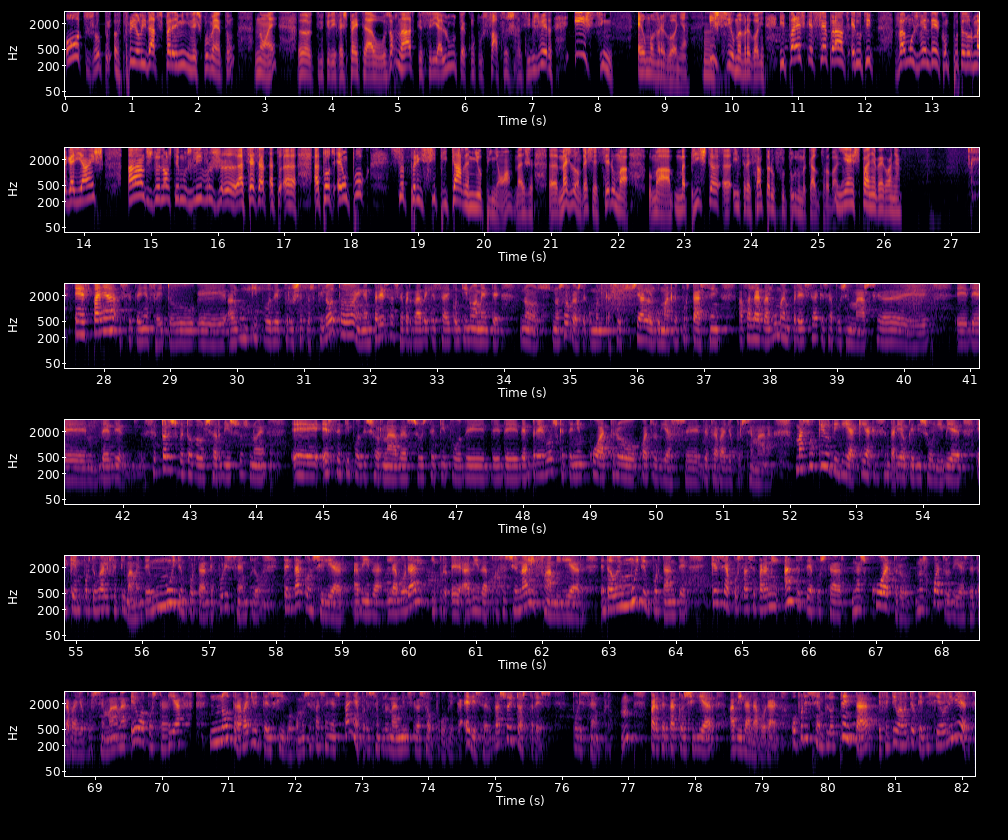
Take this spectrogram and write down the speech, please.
outros prioridades para mim neste momento, não é? Uh, que, que diz respeito aos ordenados, que seria a luta contra os falsos recibos verdes. Isto sim é uma vergonha. Hum. Isto sim é uma vergonha. E parece que é sempre antes. É do tipo, vamos vender computador Magalhães antes de nós termos livros, uh, acesso a, a, a, todos. É um pouco se precipitar, na minha opinião, mas, uh, mas não deixa de ser uma, uma, uma pista uh, interessante para o futuro do mercado do trabalho. E em Espanha, Begonha? En España se teñen feito eh, algún tipo de proxectos piloto en empresas, é verdade que sai continuamente nos, nos órganos de comunicación social alguma reportasen a falar de alguma empresa que se apuse en marcha eh, de, de, de sectores, sobre todo os servizos, non é? Eh, este tipo de xornadas ou este tipo de, de, de, de empregos que teñen cuatro, cuatro días eh, de traballo por semana. Mas o que eu diría aquí, acrescentaría o que dixo Olivier, é que en Portugal efectivamente é moito importante, por exemplo, tentar conciliar a vida laboral e eh, a vida profesional e familiar. Entón é moito importante que se apostase para mí antes de apostar nas cuatro, nos cuatro días de traballo por semana, eu apostaría no traballo intensivo, como se faz en España, por exemplo, na administración pública. É dizer, das 8 ás 3, por exemplo, para tentar conciliar a vida laboral. Ou, por exemplo, tentar, efectivamente, o que dixía Olivier,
